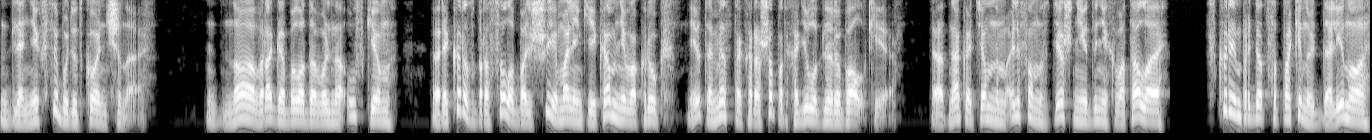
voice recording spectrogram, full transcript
для них все будет кончено. Дно оврага было довольно узким, река разбросала большие и маленькие камни вокруг, и это место хорошо подходило для рыбалки. Однако темным эльфам здешней еды не хватало, Вскоре им придётся покинуть долину,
